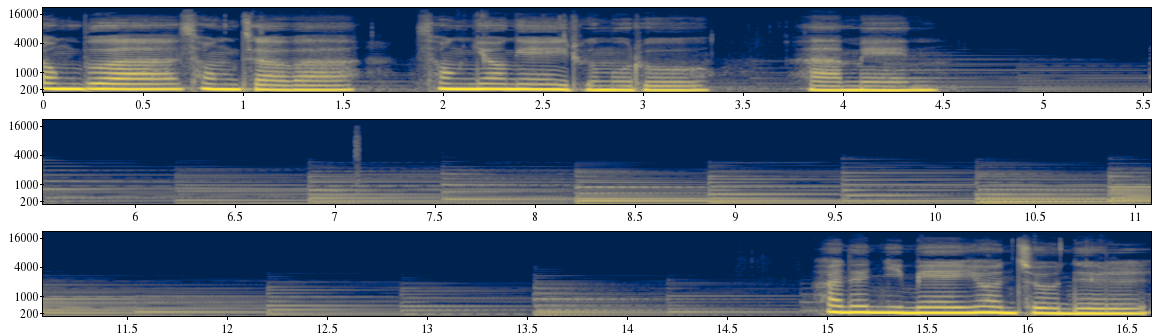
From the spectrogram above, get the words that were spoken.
성부와 성자와 성령의 이름으로 아멘. 하느님의 현존을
